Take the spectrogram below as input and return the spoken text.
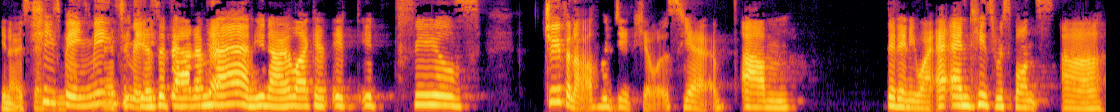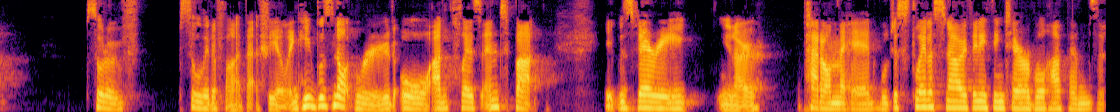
you know, she's being mean to me about a yeah. man, you know, like it, it, it feels juvenile, ridiculous. Yeah. Um, but anyway, and his response, uh, sort of solidified that feeling. He was not rude or unpleasant, but it was very, you know, pat on the head. We'll just let us know if anything terrible happens and,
